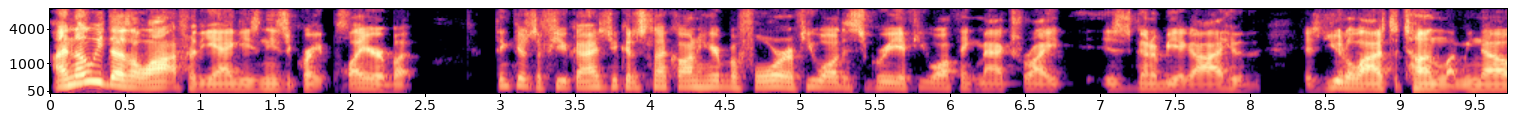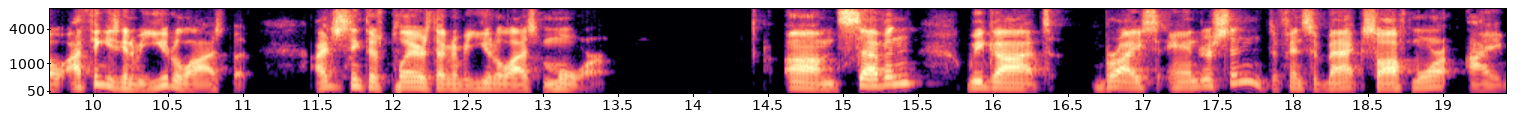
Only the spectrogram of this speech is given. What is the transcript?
I know he does a lot for the Aggies and he's a great player, but I think there's a few guys you could have snuck on here before. If you all disagree, if you all think Max Wright is going to be a guy who is utilized a ton, let me know. I think he's going to be utilized, but I just think there's players that are going to be utilized more. Um, seven, we got Bryce Anderson, defensive back, sophomore. I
